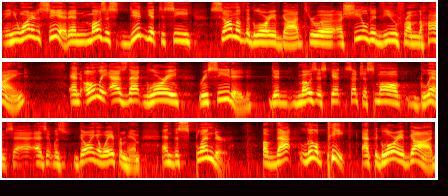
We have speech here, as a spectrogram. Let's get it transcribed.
he wanted to see it. And Moses did get to see some of the glory of God through a, a shielded view from behind. And only as that glory receded did Moses get such a small glimpse as it was going away from him. And the splendor of that little peek at the glory of God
